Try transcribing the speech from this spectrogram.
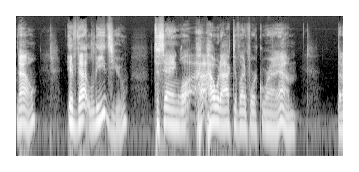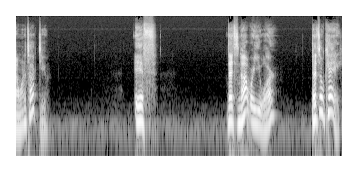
Now, if that leads you to saying, well, how would active life work where I am? Then I want to talk to you. If that's not where you are, that's okay.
